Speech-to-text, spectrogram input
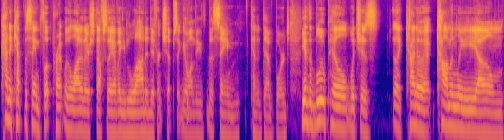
kind of kept the same footprint with a lot of their stuff. So they have a lot of different chips that go on the, the same kind of dev boards. You have the Blue Pill, which is like kind of commonly um,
